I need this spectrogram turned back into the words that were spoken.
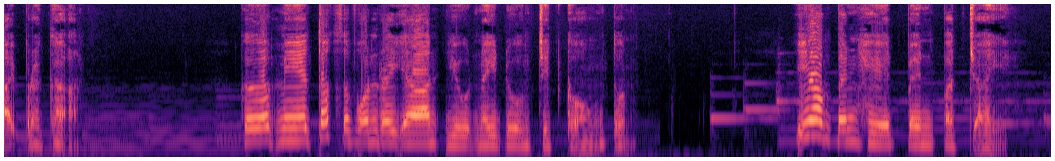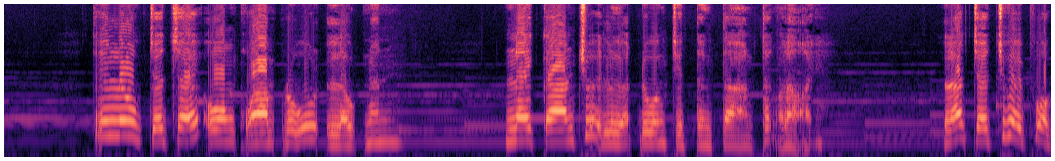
ายประการเกิดมีทศพลรยานอยู่ในดวงจิตของตน ย่อมเป็นเหตุเป็นปัจจัย ที่ลูกจะใช้องค์ความรู้เหล่านั้น ในการช่วยเหลือดวงจิตต่างๆ ทั้งหลาย และจะช่วยพวก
